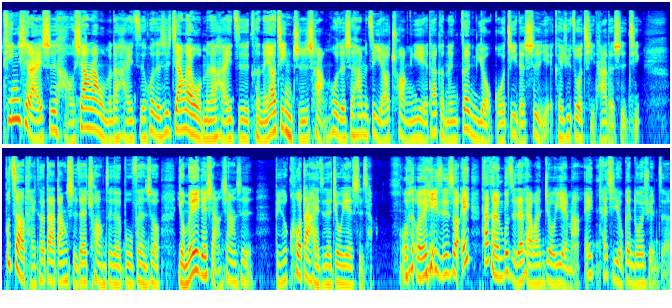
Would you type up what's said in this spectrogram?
听起来是好像让我们的孩子，或者是将来我们的孩子可能要进职场，或者是他们自己要创业，他可能更有国际的视野，可以去做其他的事情。不知道台科大当时在创这个部分的时候，有没有一个想象是，比如说扩大孩子的就业市场？我我的意思是说，诶、欸，他可能不止在台湾就业嘛，诶、欸，他其实有更多的选择。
